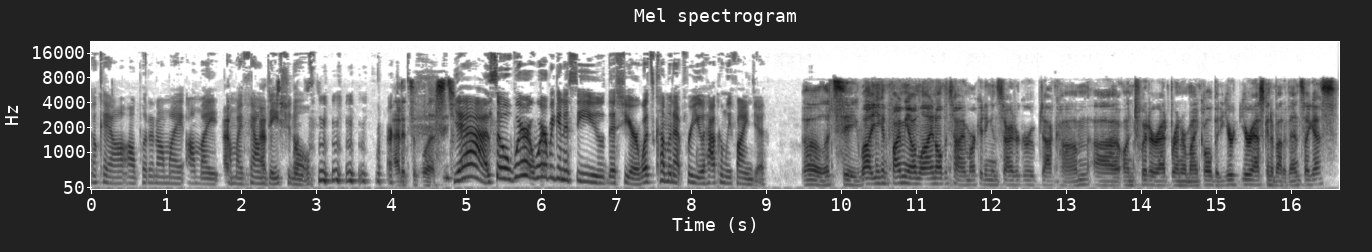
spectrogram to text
Okay, I'll, I'll put it on my on my Add- on my add it to the foundational. Add it to the list. yeah. So where where are we going to see you this year? What's coming up for you? How can we find you? Oh, let's see. Well, you can find me online all the time, marketinginsidergroup.com, uh, on Twitter at Brenner Michael. But you're you're asking about events, I guess.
